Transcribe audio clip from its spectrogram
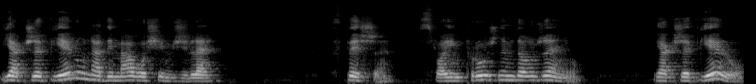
Jakże wielu nadymało się źle, w pysze, w swoim próżnym dążeniu, jakże wielu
